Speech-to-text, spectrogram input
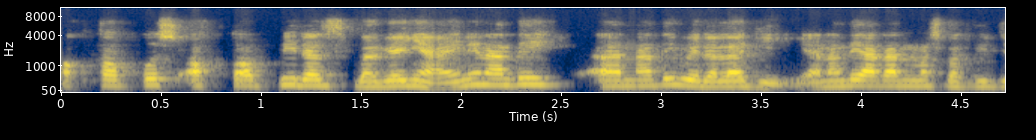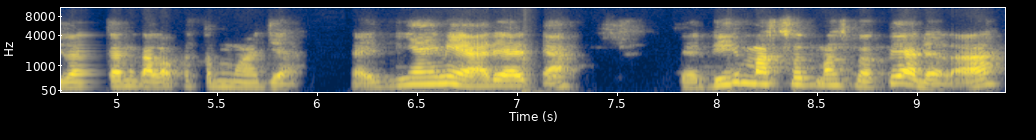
oktopus, oktopi dan sebagainya. Ini nanti uh, nanti beda lagi ya. Nanti akan Mas Bakti jelaskan kalau ketemu aja. Nah, intinya ini ya, ada ya. Jadi maksud Mas Bakti adalah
